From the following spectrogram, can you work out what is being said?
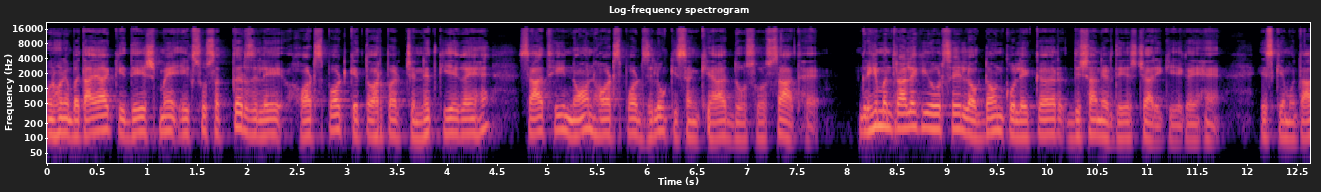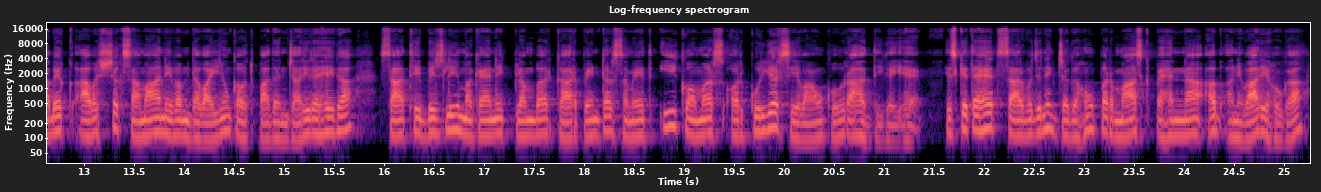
उन्होंने बताया कि देश में 170 ज़िले हॉटस्पॉट के तौर पर चिन्हित किए गए हैं साथ ही नॉन हॉटस्पॉट जिलों की संख्या 207 है। गृह मंत्रालय की ओर से लॉकडाउन को लेकर दिशा निर्देश जारी किए गए हैं। इसके मुताबिक आवश्यक सामान एवं दवाइयों का उत्पादन जारी रहेगा, साथ ही बिजली, मैकेनिक, प्लम्बर, कारपेंटर समेत ई कॉमर्स और कुरियर सेवाओं को राहत दी गई है। इसके तहत सार्वजनिक जगहों पर मास्क पहनना अब अनिवार्य होगा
